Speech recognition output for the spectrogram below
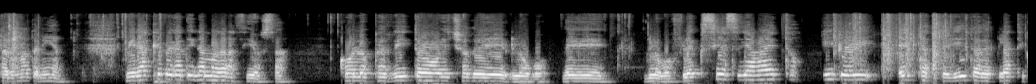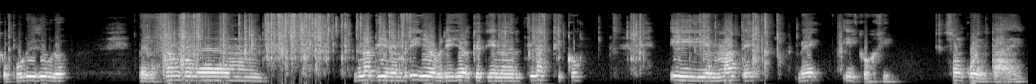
pero no tenían. Mirad qué pegatina más graciosa con los perritos hechos de globo, de globoflexia se llama esto, y vi esta estrellita de plástico puro y duro, pero están como, no tienen brillo, el brillo que tiene del plástico, y en mate, ¿veis? Y cogí, son cuentas, ¿eh?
